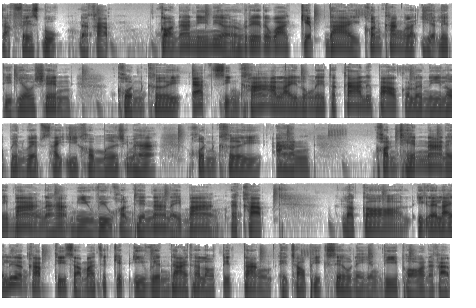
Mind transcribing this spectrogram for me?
จาก Facebook นะครับก่อนหน้านี้เนี่ยเรียกได้ว่าเก็บได้ค่อนข้างละเอียดเลยทีเดียว เช่น คนเคย add สินค้าอะไรลงในตะกร้าหรือเปล่ากรณีเราเป็นเว็บไซต์อีคอมเมิร์ซใช่ไหมฮะ คนเคยอ่าน content หน้าไหนบ้างนะฮะ มี view content หน้าไหนบ้างนะครับ แล้วก็อีกหลาย ๆ เรื่องครับ ที่สามารถจะเก็บอีเวนต์ได้ถ้าเราติดตั้งไอ้เจ้าพิกเซลเนี่ยอย่างดีพอนะครับ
